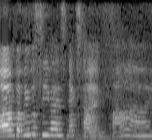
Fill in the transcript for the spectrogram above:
Um, but we will see you guys next time. Bye.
